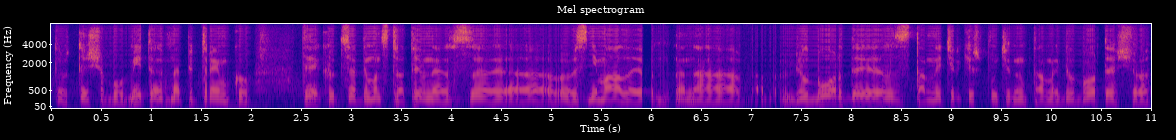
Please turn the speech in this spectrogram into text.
то те, що був мітинг на підтримку, як це демонстративне е, знімали на білборди, там не тільки з Путіним, там і білборди, що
